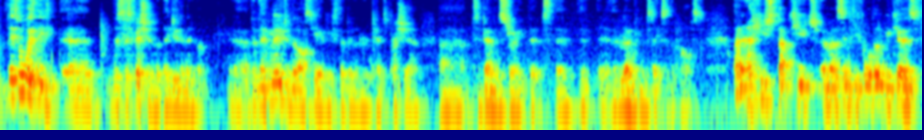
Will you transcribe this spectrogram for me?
There's always the, uh, the suspicion that they do the minimum. Uh, that they've moved in the last year because they've been under intense pressure uh, to demonstrate that they've, they've, learned from the mistakes of the past. I don't have huge, that huge amount of sympathy for them because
